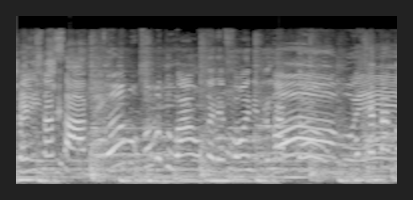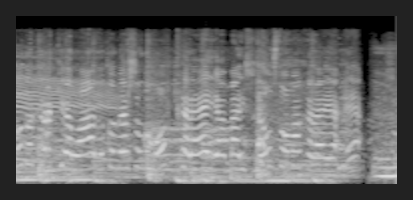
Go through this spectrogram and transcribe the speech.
gente. já sabem. Vamos, vamos doar um telefone pro capitão? Vamos, Porque tá é. toda craquelada, eu tô me achando mocreia, mas não sou mocreia. É... Isso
